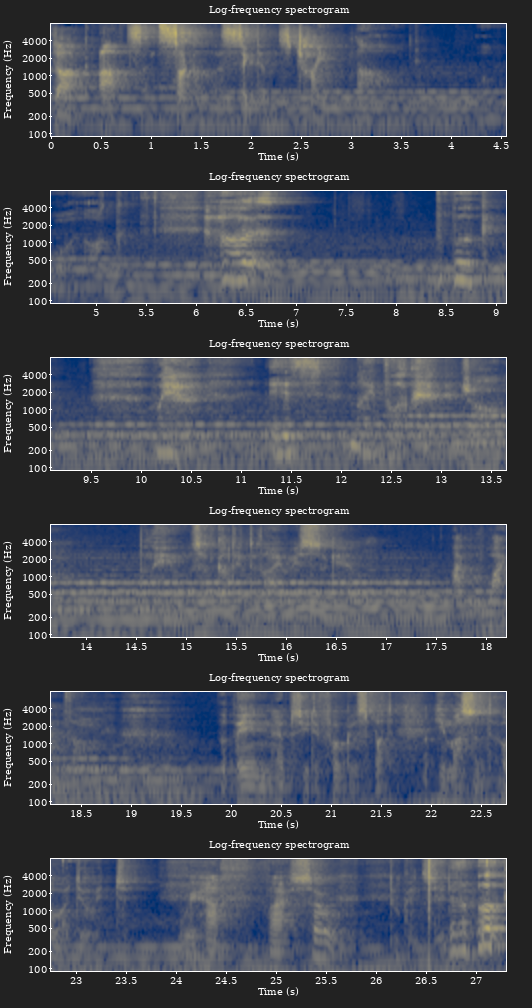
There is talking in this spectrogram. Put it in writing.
dark arts and suckle as Satan's child now. A warlock. Oh, the book. Where is my book? John, pain helps you to focus, but you mustn't overdo it. We have thy soul to consider. The book.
